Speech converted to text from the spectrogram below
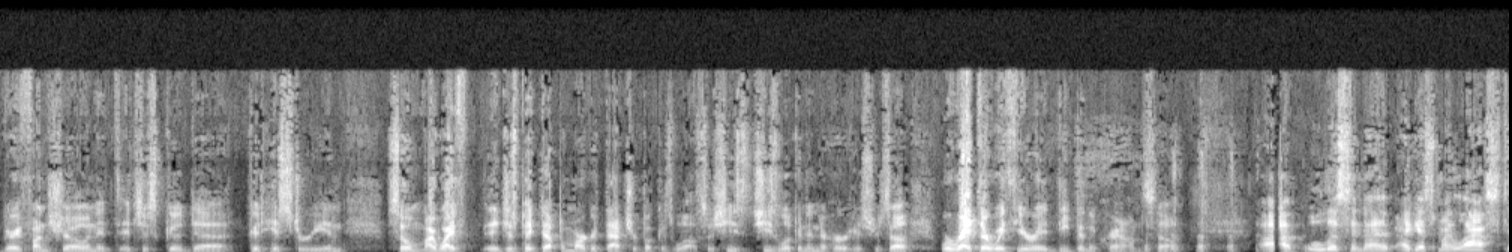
Very fun show and it, it's just good uh, good history. And so my wife just picked up a margaret thatcher book as well. So she's she's looking into her history. So we're right there with you deep in the crown. So uh, well listen I, I, guess my last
